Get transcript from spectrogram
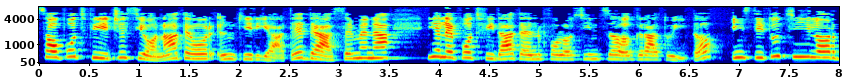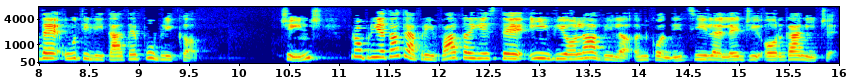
sau pot fi cesionate ori închiriate, de asemenea, ele pot fi date în folosință gratuită instituțiilor de utilitate publică. 5. Proprietatea privată este inviolabilă în condițiile legii organice.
